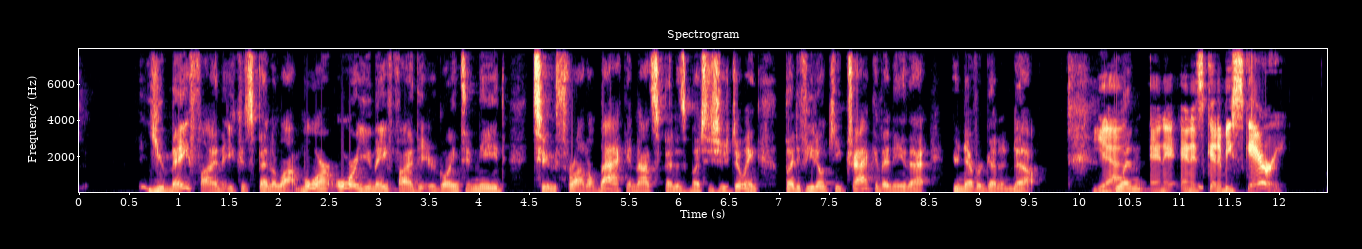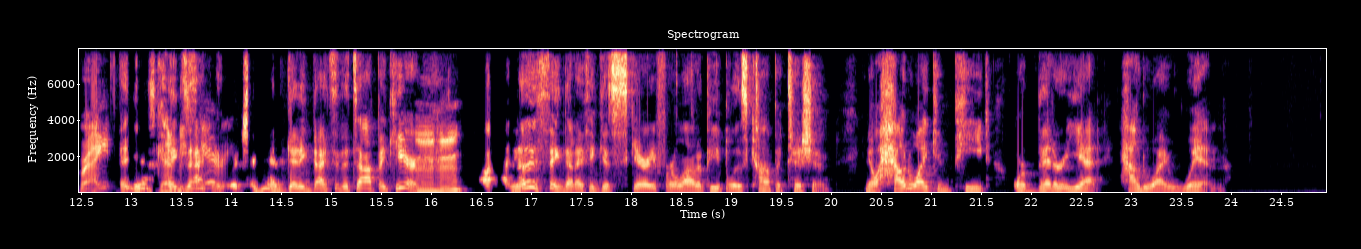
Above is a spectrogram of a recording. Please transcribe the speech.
you may find that you could spend a lot more, or you may find that you're going to need to throttle back and not spend as much as you're doing. But if you don't keep track of any of that, you're never going to know. Yeah. When, and, it, and it's going to be scary, right? Yeah, exactly. Which, again, getting back to the topic here, mm-hmm. uh, another thing that I think is scary for a lot of people is competition. You know, how do I compete? Or better yet, how do I win?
